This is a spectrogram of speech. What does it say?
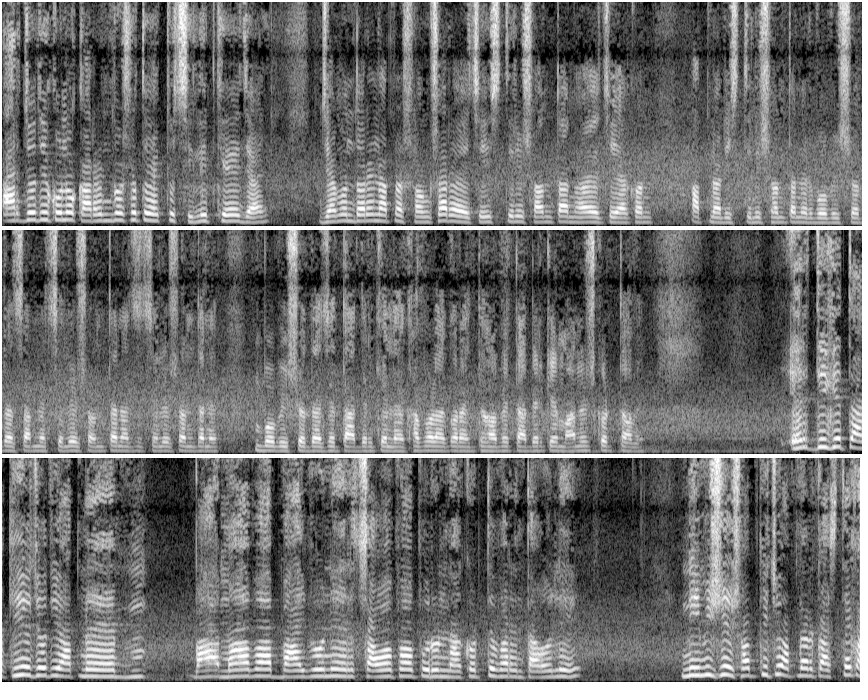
আর যদি কোনো কারণবশত একটু স্লিপ খেয়ে যায়, যেমন ধরেন আপনার সংসার হয়েছে, স্ত্রী, সন্তান হয়েছে, এখন আপনার স্ত্রী সন্তানের ভবিষ্যৎ আছে, আপনার ছেলের সন্তান আছে, ছেলের সন্তানের ভবিষ্যৎ আছে, তাদেরকে লেখাপড়া করাইতে হবে, তাদেরকে মানুষ করতে হবে। এর দিকে তাকিয়ে যদি আপনি মা বা ভাই বোনের চাওয়া পাওয়া পূরণ না করতে পারেন, তাহলে নিমিষে সব কিছু আপনার কাছ থেকে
